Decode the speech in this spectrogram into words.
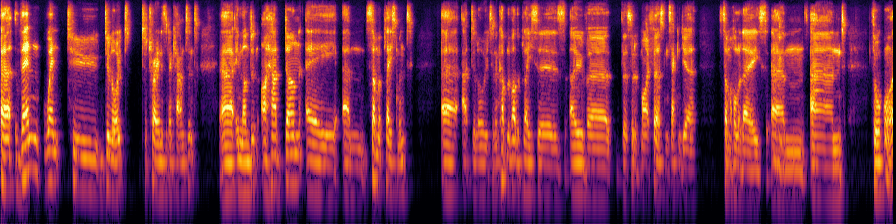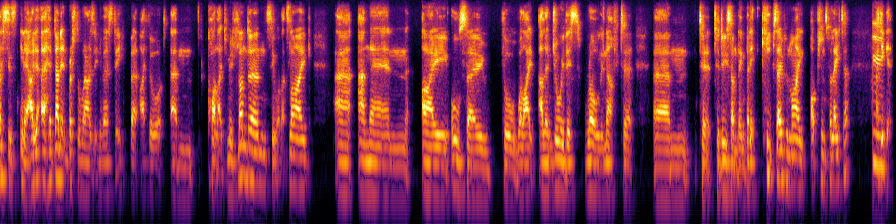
Uh, then went to Deloitte to train as an accountant uh, in London. I had done a um, summer placement uh, at Deloitte and a couple of other places over the sort of my first and second year summer holidays, mm-hmm. um, and thought, oh, this is, you know, I, I, had done it in Bristol where I was at university, but I thought um, quite like to move to London, see what that's like. Uh, and then I also thought, well, I, I'll enjoy this role enough to um, to to do something, but it keeps open my options for later. Mm. I think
